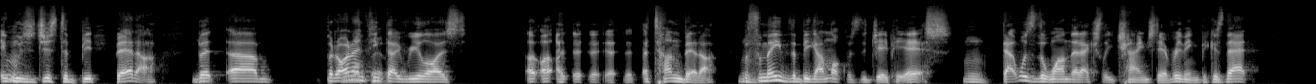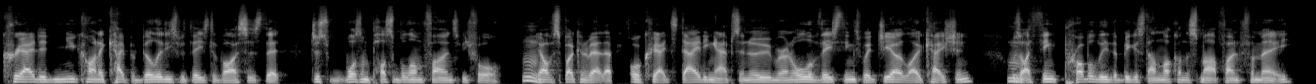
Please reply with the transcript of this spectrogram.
It hmm. was just a bit better. But um, but I don't think better. they realized a, a, a, a ton better. But hmm. for me, the big unlock was the GPS. Mm. That was the one that actually changed everything because that created new kind of capabilities with these devices that just wasn't possible on phones before. Mm. You know, I've spoken about that before. Creates dating apps and Uber and all of these things where geolocation was, mm. I think, probably the biggest unlock on the smartphone for me.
